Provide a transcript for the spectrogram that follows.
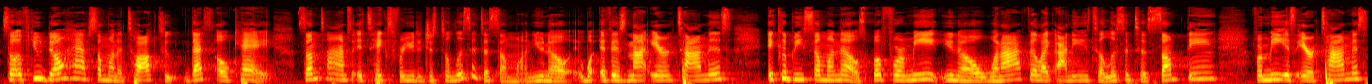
So if you don't have someone to talk to, that's okay. Sometimes it takes for you to just to listen to someone. You know, if it's not Eric Thomas, it could be someone else. But for me, you know, when I feel like I need to listen to something, for me it's Eric Thomas.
